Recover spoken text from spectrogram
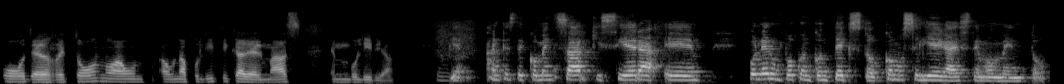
o del retorno a, una política del MAS en Bolivia? Bien, antes de comenzar quisiera eh, poner un poco en contexto cómo se llega a este momento.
